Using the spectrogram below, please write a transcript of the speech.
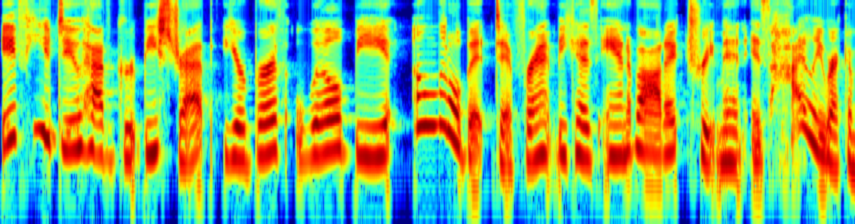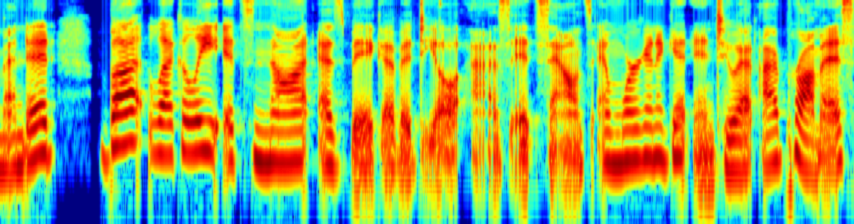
If you do have group B strep, your birth will be a little bit different because antibiotic treatment is highly recommended, but luckily it's not as big of a deal as it sounds. And we're going to get into it, I promise.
